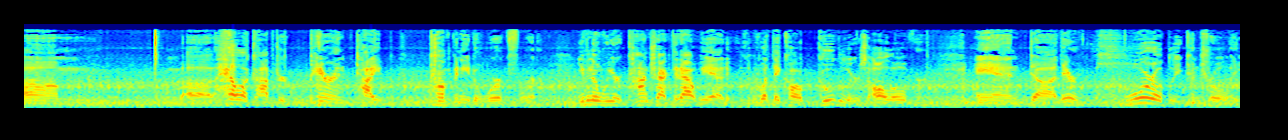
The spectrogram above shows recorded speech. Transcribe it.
um, uh, helicopter parent type company to work for. Even though we were contracted out, we had what they call Googlers all over, and uh, they're horribly controlling.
